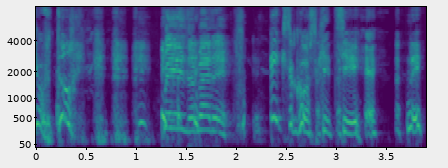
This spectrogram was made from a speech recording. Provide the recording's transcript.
Juu, toi. Mihin se meni? Miksi koskit siihen? niin.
